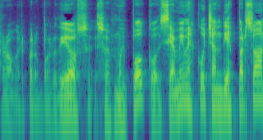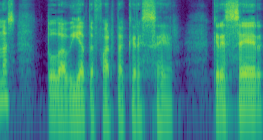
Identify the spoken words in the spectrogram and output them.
Robert, pero por Dios, eso es muy poco. Si a mí me escuchan 10 personas, todavía te falta crecer. Crecer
